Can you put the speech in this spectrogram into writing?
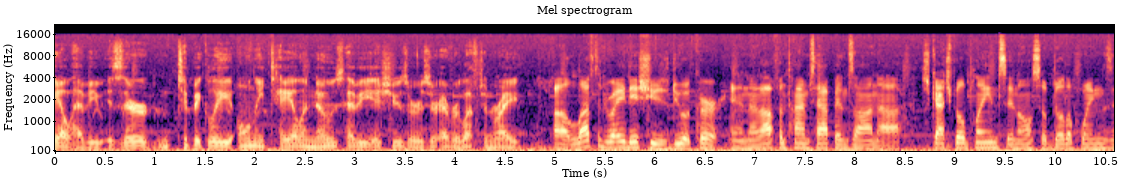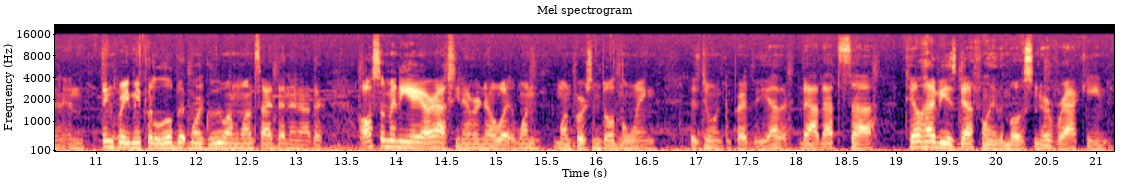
tail heavy. Is there typically only tail and nose heavy issues, or is there ever left and right? Uh, left and right issues do occur, and that oftentimes happens on uh, scratch build planes and also build up wings and, and, things where you may put a little bit more glue on one side than another. Also, many ARS, you never know what one one person building the wing is doing compared to the other. Now, that's uh, tail heavy is definitely the most nerve wracking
